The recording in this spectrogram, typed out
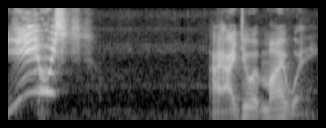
Yeesh! I, I do it my way.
